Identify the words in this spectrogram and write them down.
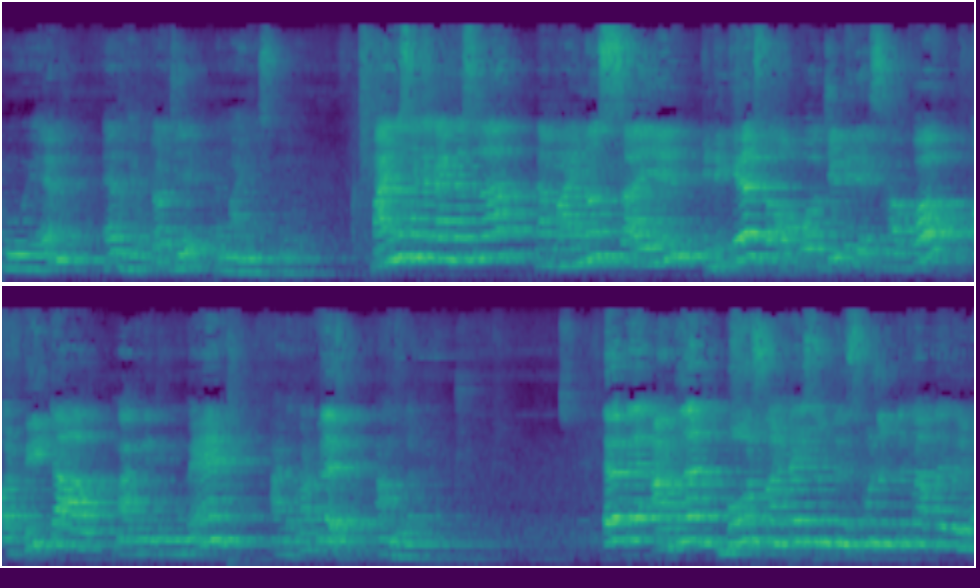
2m L vector जे मायनस मायनस అంటే काय असला ना minus sign indicates the opposite direction of a orbital magnetic moment and the conductor angular এবার পেলে angular boards comparison principle যদি তুমি अप्लाई করিব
